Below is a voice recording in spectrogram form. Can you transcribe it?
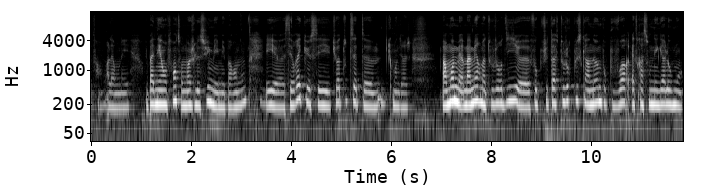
enfin, voilà, on n'est pas né en France, moi, je le suis, mais mes parents non. Et euh, c'est vrai que c'est, tu vois, toute cette, euh, comment dirais-je, Enfin, moi, ma mère m'a toujours dit, faut que tu taffes toujours plus qu'un homme pour pouvoir être à son égal au moins.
